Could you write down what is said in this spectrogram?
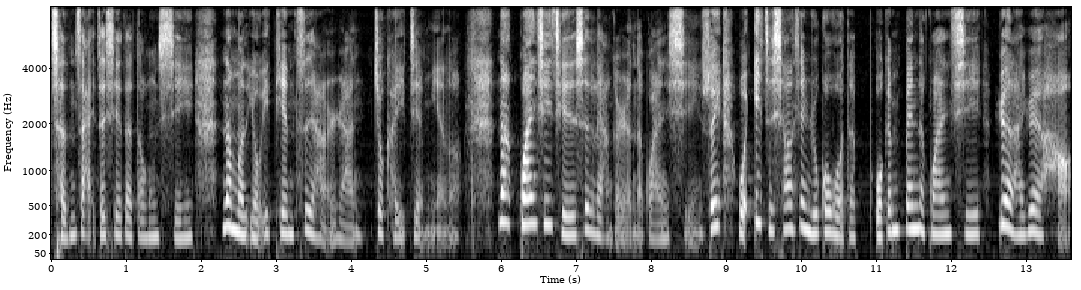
承载这些的东西。那么有一天，自然而然。就可以见面了。那关系其实是两个人的关系，所以我一直相信，如果我的我跟 Ben 的关系越来越好，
